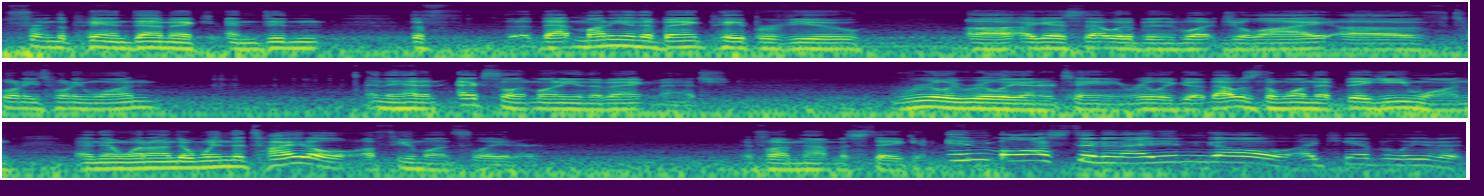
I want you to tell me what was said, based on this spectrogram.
from the pandemic and didn't the that Money in the Bank pay per view. Uh, I guess that would have been what July of 2021, and they had an excellent Money in the Bank match really, really entertaining, really good. That was the one that Big E won, and then went on to win the title a few months later, if I'm not mistaken, in Boston, and I didn't go. I can't believe it.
